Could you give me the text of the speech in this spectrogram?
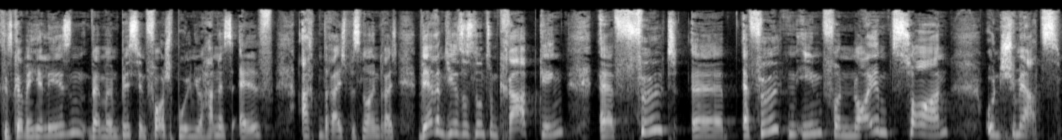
Das können wir hier lesen, wenn wir ein bisschen vorspulen, Johannes 11, 38 bis 39. Während Jesus nun zum Grab ging, erfüllt, äh, erfüllten ihn von neuem Zorn und Schmerz.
